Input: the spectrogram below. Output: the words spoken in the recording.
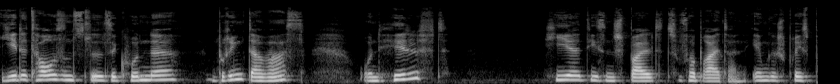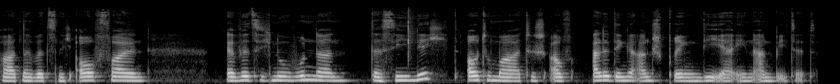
jede Tausendstel Sekunde bringt da was und hilft hier diesen Spalt zu verbreitern. Ihrem Gesprächspartner wird es nicht auffallen. Er wird sich nur wundern, dass Sie nicht automatisch auf alle Dinge anspringen, die er Ihnen anbietet.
